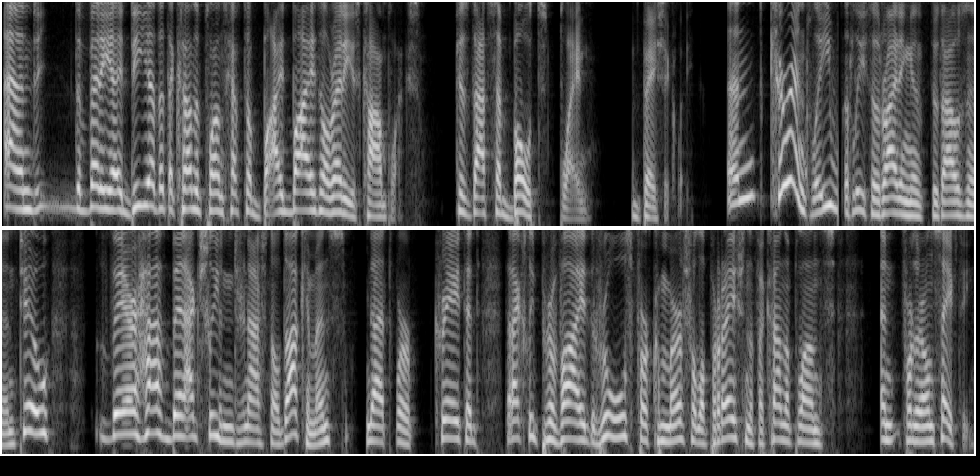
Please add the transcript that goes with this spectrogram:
and the very idea that the plans have to abide by it already is complex. Because that's a boat plane, basically. And currently, at least the writing in 2002, there have been actually international documents that were created that actually provide rules for commercial operation of ekranoplans and for their own safety.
